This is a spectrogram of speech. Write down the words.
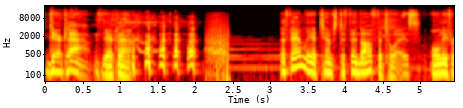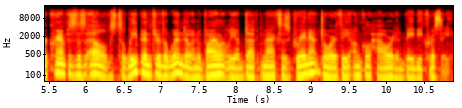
Der Klown. Der Klown. The family attempts to fend off the toys, only for Krampus's elves to leap in through the window and violently abduct Max's great aunt Dorothy, Uncle Howard, and baby Chrissy.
